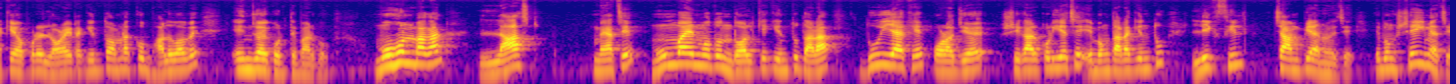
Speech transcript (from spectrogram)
একে অপরের লড়াইটা কিন্তু আমরা খুব ভালোভাবে এনজয় করতে পারব। মোহনবাগান লাস্ট ম্যাচে মুম্বাইয়ের মতন দলকে কিন্তু তারা দুই একে পরাজয় স্বীকার করিয়েছে এবং তারা কিন্তু লিগ সিল্ড চ্যাম্পিয়ন হয়েছে। এবং সেই ম্যাচে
